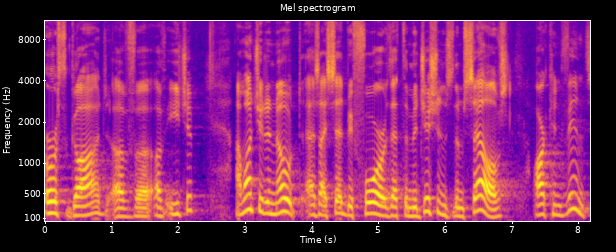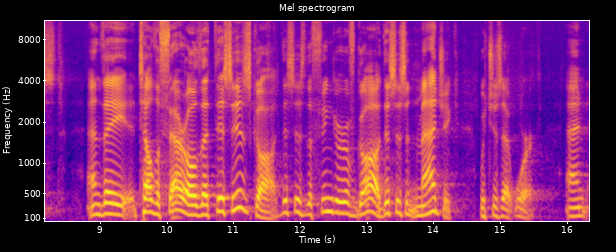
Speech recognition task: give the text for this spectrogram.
earth god of, uh, of Egypt. I want you to note, as I said before, that the magicians themselves are convinced and they tell the Pharaoh that this is God, this is the finger of God, this isn't magic which is at work. And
